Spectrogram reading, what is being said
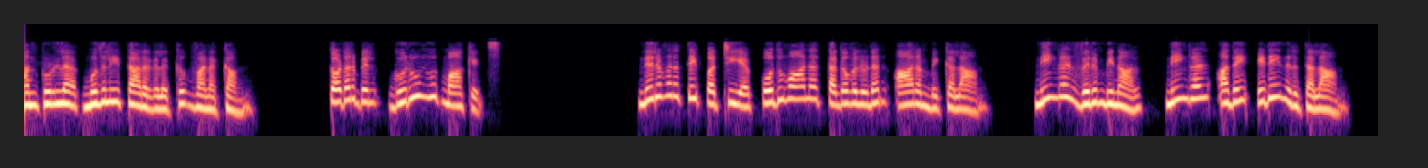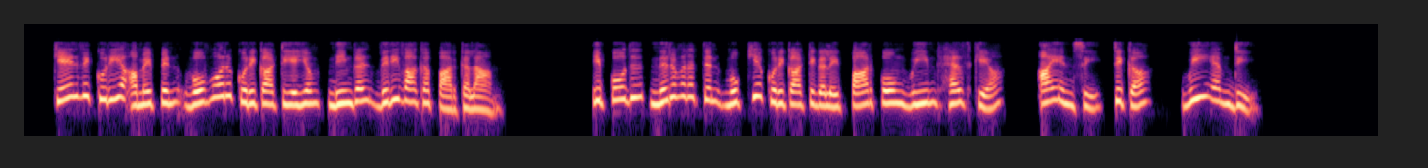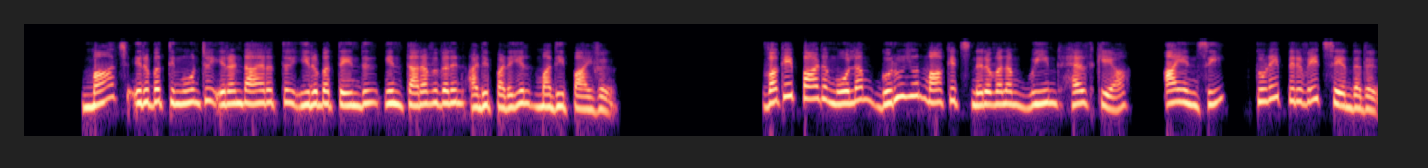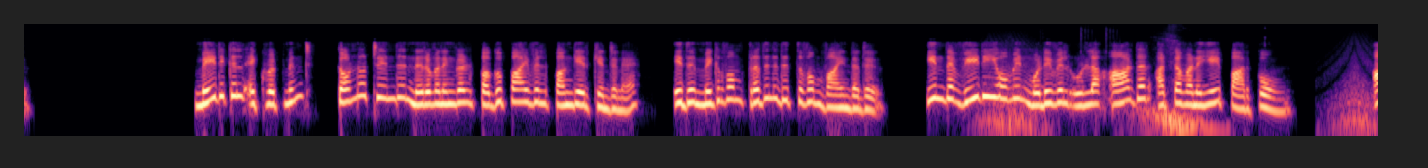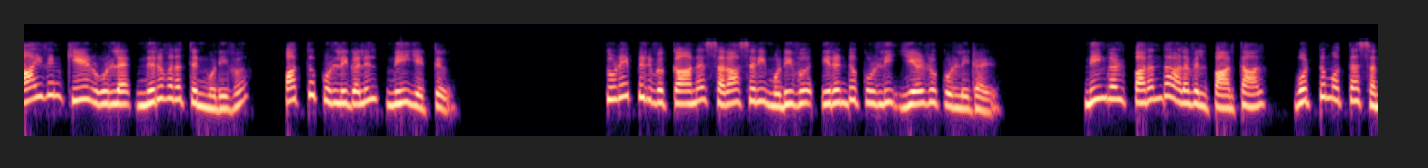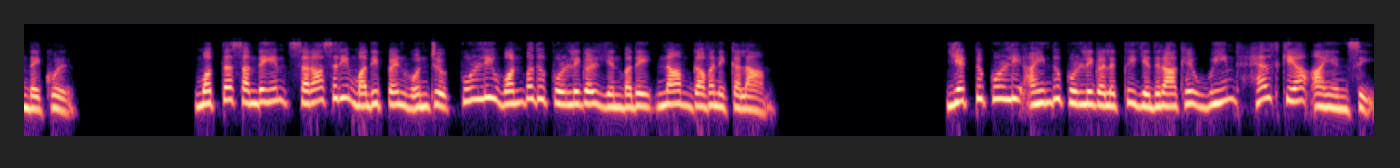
அன்புள்ள முதலீட்டாளர்களுக்கு வணக்கம். தொடர்பில் குருயூர் மார்க்கெட்ஸ். நிறுவனத்தை பற்றிய பொதுவான தகவலுடன் ஆரம்பிக்கலாம். நீங்கள் விரும்பினால் நீங்கள் அதை இடைநிறுத்தலாம். கேள்விக்குரிய அமைப்பின் ஒவ்வொரு குறிகாட்டியையும் நீங்கள் விரிவாக பார்க்கலாம். இப்போது நிறுவனத்தின் முக்கிய குறிகாட்டிகளை பார்ப்போம். Viemed health care Inc ticker VMD March இருபத்தி மூன்று இரண்டாயிரத்து இருபத்தைந்து இன் தரவுகளின் அடிப்படையில் மதிப்பாய்வு. வகைப்பாடு மூலம் குருயூன் மார்க்கெட்ஸ் நிறுவனம் வீண்ட் ஹெல்த் கேர் ஐஎன்சி துணைப்பிரிவைச் சேர்ந்தது. மெடிக்கல் எக்விப்மெண்ட் தொன்னூற்றைந்து நிறுவனங்கள் பகுப்பாய்வில் பங்கேற்கின்றன. இது மிகவும் பிரதிநிதித்துவம் வாய்ந்தது. இந்த வீடியோவின் முடிவில் உள்ள ஆர்டர் அட்டவணையை பார்ப்போம். ஆய்வின் கீழ் உள்ள நிறுவனத்தின் முடிவு பத்து புள்ளிகளில் மீ எட்டு. துணைப்பிரிவுக்கான சராசரி முடிவு இரண்டு புள்ளி ஏழு புள்ளிகள். நீங்கள் பரந்த அளவில் பார்த்தால் ஒட்டுமொத்த சந்தைக்குள். மொத்த சந்தையின் சராசரி மதிப்பெண் ஒன்று புள்ளி ஒன்பது புள்ளிகள் என்பதை நாம் கவனிக்கலாம். எட்டு புள்ளி ஐந்து புள்ளிகளுக்கு எதிராக வீண்ட் ஹெல்த் கேர் ஐஎன்சி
